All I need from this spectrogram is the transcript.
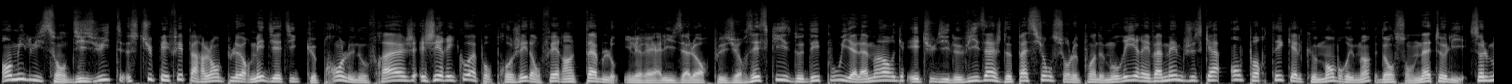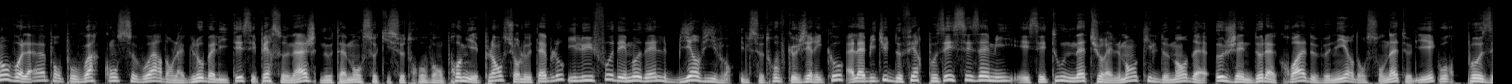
En 1818, stupéfait par l'ampleur médiatique que prend le naufrage, Géricault a pour projet d'en faire un tableau. Il réalise alors plusieurs esquisses de dépouilles à la morgue, étudie le visage de patients sur le point de mourir et va même jusqu'à emporter quelques membres humains dans son atelier. Seulement voilà, pour pouvoir concevoir dans la globalité ces personnages, notamment ceux qui se trouvent en premier plan sur le tableau, il lui faut des modèles bien vivants. Il se trouve que Géricault a l'habitude de faire poser ses amis, et c'est tout naturellement qu'il demande à Eugène Delacroix de venir dans son atelier pour poser.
